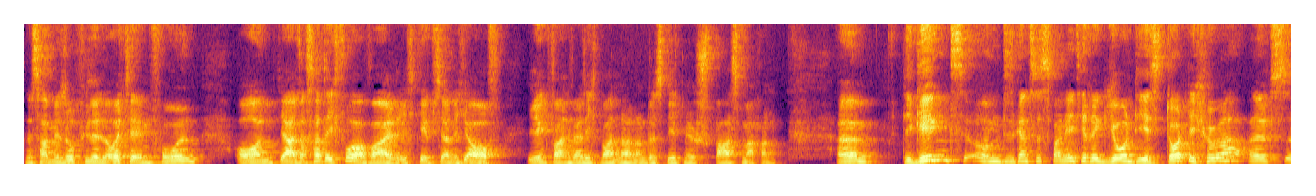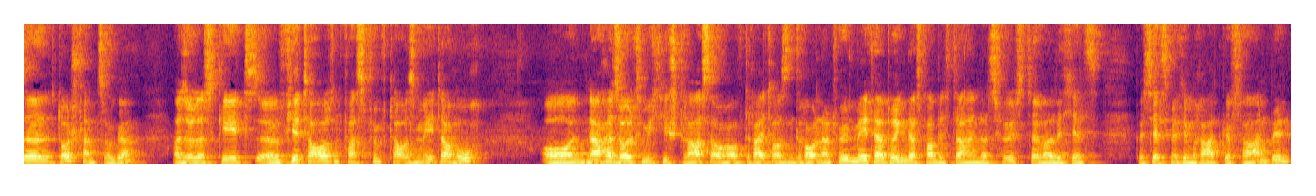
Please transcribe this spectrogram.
Das haben mir so viele Leute empfohlen. Und ja, das hatte ich vor, weil ich gebe es ja nicht auf. Irgendwann werde ich wandern und es wird mir Spaß machen. Ähm, die Gegend um die ganze Svaneti-Region, die ist deutlich höher als äh, Deutschland sogar. Also das geht äh, 4000, fast 5000 Meter hoch. Und nachher sollte mich die Straße auch auf 3300 Höhenmeter bringen. Das war bis dahin das höchste, was ich jetzt bis jetzt mit dem Rad gefahren bin.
